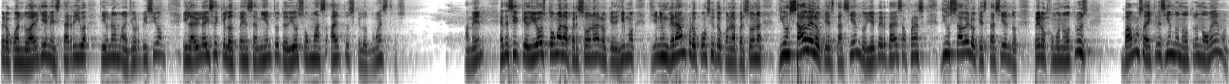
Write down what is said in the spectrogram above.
Pero cuando alguien está arriba, tiene una mayor visión. Y la Biblia dice que los pensamientos de Dios son más altos que los nuestros. Amén. Es decir, que Dios toma a la persona, lo que dijimos, tiene un gran propósito con la persona. Dios sabe lo que está haciendo. Y es verdad esa frase. Dios sabe lo que está haciendo. Pero como nosotros vamos a ir creciendo, nosotros no vemos.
